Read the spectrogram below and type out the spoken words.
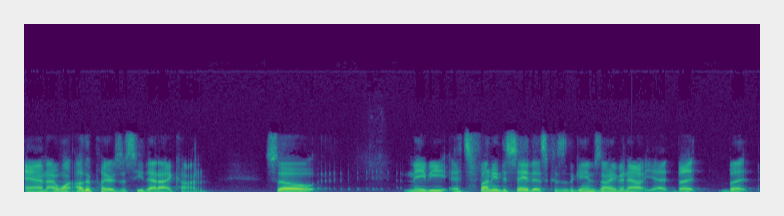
And I want other players to see that icon. So maybe it's funny to say this because the game's not even out yet, but but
